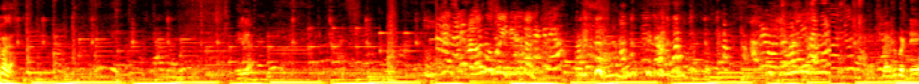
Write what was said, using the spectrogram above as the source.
इकडे बघा. हॅपी बर्थडे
